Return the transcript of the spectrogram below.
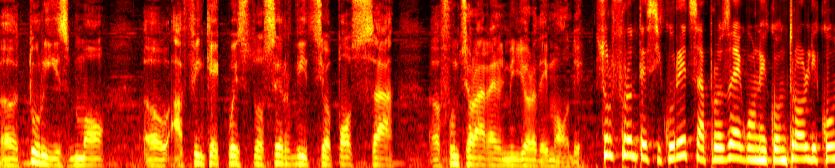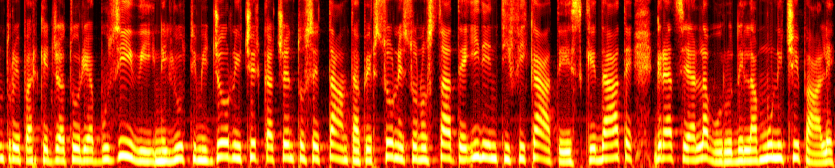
eh, turismo affinché questo servizio possa eh, funzionare nel migliore dei modi. Sul fronte sicurezza proseguono i controlli contro i parcheggiatori abusivi. Negli ultimi giorni circa 170 persone sono state identificate e schedate grazie al lavoro della municipale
